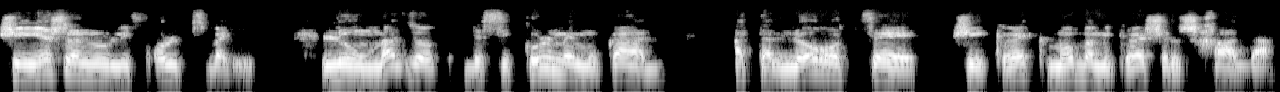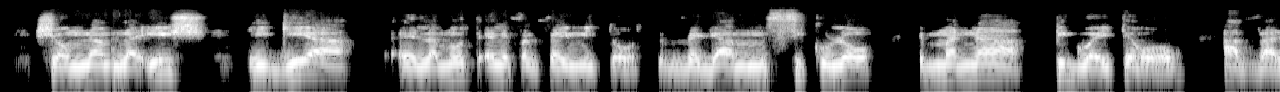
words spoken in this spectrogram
שיש לנו לפעול צבאית. לעומת זאת, בסיכול ממוקד, אתה לא רוצה שיקרה כמו במקרה של שחאדה, שאומנם לאיש הגיע אה, למות אלף אלפי מיטות, וגם סיכולו מנע פיגועי טרור, אבל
